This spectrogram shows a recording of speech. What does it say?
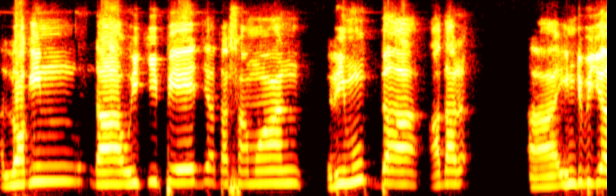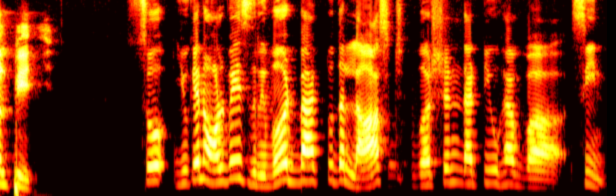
logging the wiki page, uh, the someone removed the other uh, individual page. So you can always revert back to the last version that you have uh, seen.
